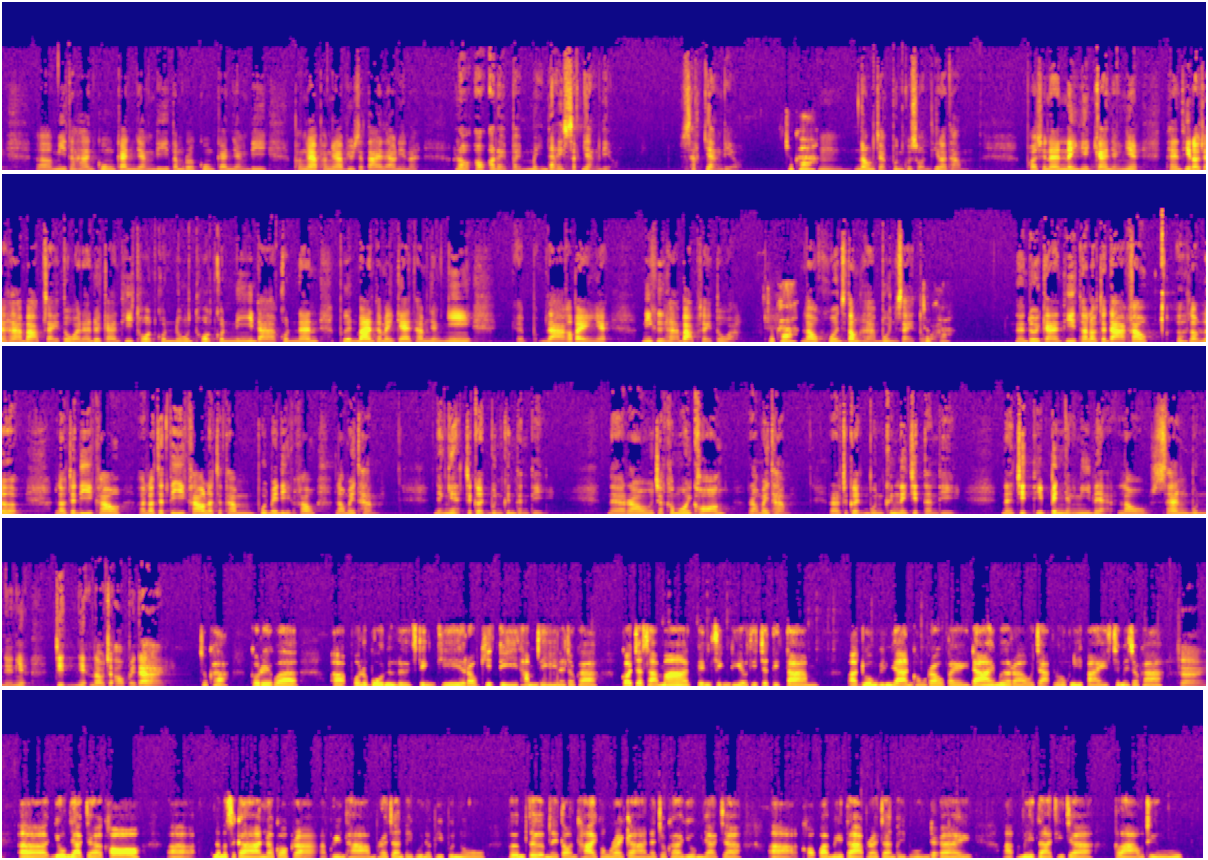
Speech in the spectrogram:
มีทหารคุ้มกันอย่างดีตำรวจคุ้มกันอย่างดี พังงาบพังงาบอยู่จะตายแล้วเนี่ยนะเราเอาอะไรไปไม่ได้สักอย่างเดียว สักอย่างเดียวเจ้าค่ะอืมนอกจากบุญกุศลที่เราทำเพราะฉะนั้นในเหตุการณ์อย่างเนี้ยแทนที่เราจะหาบาปใส่ตัวนะ โดยการที่โทษคนนู้น โทษคนนี้ ด่าคนนั้น เพื่อนบ้านทำไมแกทำอย่างนี้ด่าเข้าไปอย่างเงี้ยนี่คือหาบาปใส่ตัวเราควรจะต้องหาบุญใส่ตัวนะโดยการที่ถ้าเราจะด่าเขาเออเราเลิก เราจะดีเขาเราจะตีเขาเราจะทำพูดไม่ดีกับเขาเราไม่ทำ อย่างเงี้ยจะเกิดบุญขึ้นทันทีนะเราจะขโมยของเราไม่ทำเราจะเกิดบุญขึ้นในจิตทันทีนะจิตที่เป็นอย่างนี้แหละ เราสร้างบุญในนี้จิตเนี้ยเราจะเอาไปได้เจ้าค่ะ ก็เรียกว่าผลบุญหรือสิ่งที่เราคิดดีทำดีนะเจ้าค่ะก็จะสามารถเป็นสิ่งเดียวที่จะติดตามดวงวิญญาณของเราไปได้เมื่อเราจากโลกนี้ไปใช่ไหมเจ้าคะใช่โยมอยากจะขอ นมัสการแล้วก็กราบเรียนถามพระอาจารย์ไพบุญอภิปุโน เพิ่มเติมในตอนท้ายของรายการนะเจ้าค่ะโยมอยากจะอขอความเมตตาพระอาจารย์ไพบุญได้เมตตาที่จะกล่าวถึง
